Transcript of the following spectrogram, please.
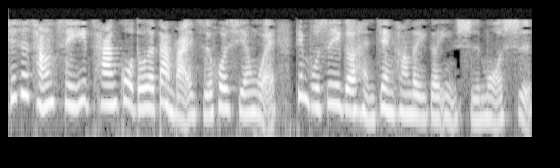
其实长期一餐过多的蛋白质或纤维，并不是一个很健康的一个饮食模式，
